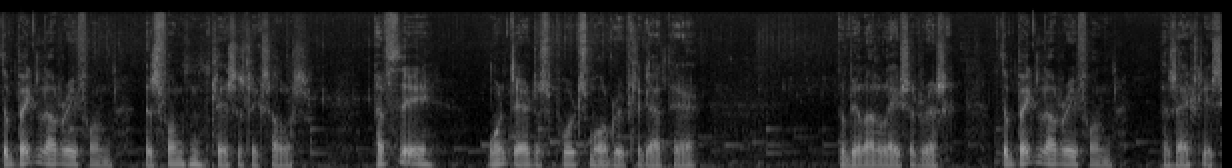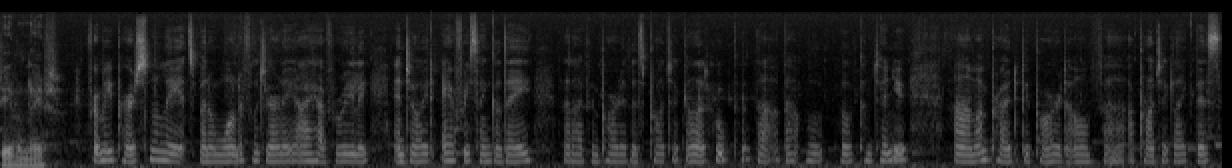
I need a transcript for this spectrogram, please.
The big lottery fund is funding places like Solace. If they weren't there to support small groups like that there, there'd be a lot of lives at risk. The big lottery fund is actually saving lives for me personally, it's been a wonderful journey. I have really enjoyed every single day that I've been part of this project, and I hope that that, that will, will continue. Um, I'm proud to be part of uh, a project like this.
